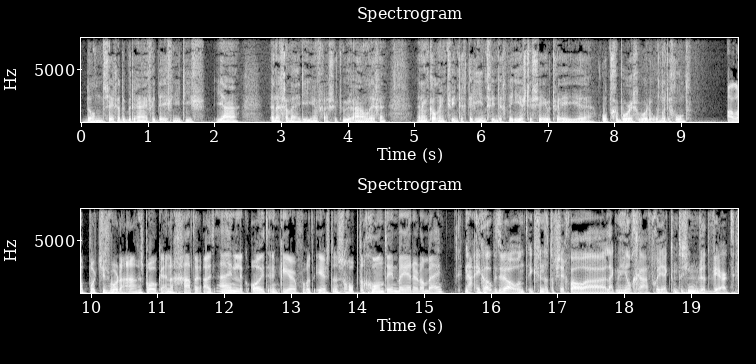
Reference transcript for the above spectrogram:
dan zeggen de bedrijven definitief ja. En dan gaan wij die infrastructuur aanleggen. En dan kan in 2023 de eerste CO2 opgeborgen worden onder de grond alle potjes worden aangesproken. En dan gaat er uiteindelijk ooit een keer voor het eerst een schop de grond in. Ben jij daar dan bij? Nou, ik hoop het wel. Want ik vind het op zich wel uh, lijkt me een heel gaaf project om te zien hoe dat werkt.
